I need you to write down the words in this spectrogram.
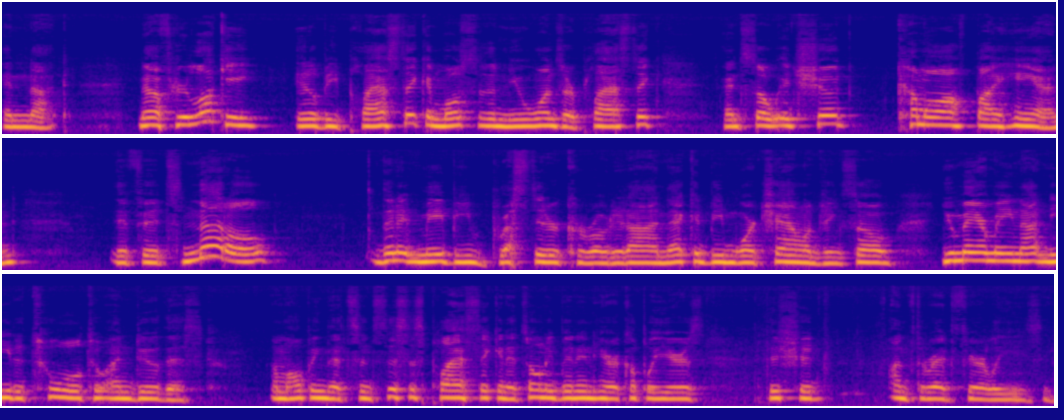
and nut. Now if you're lucky, it'll be plastic and most of the new ones are plastic and so it should come off by hand. If it's metal, then it may be rusted or corroded on. That could be more challenging. So you may or may not need a tool to undo this. I'm hoping that since this is plastic and it's only been in here a couple years, this should unthread fairly easy.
